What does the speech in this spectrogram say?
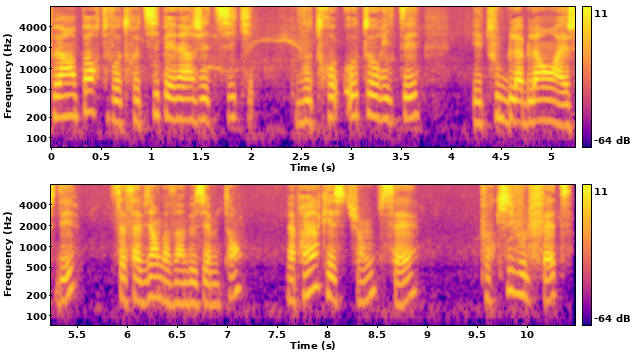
Peu importe votre type énergétique, votre autorité et tout le blabla en HD, ça, ça vient dans un deuxième temps. La première question, c'est pour qui vous le faites,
